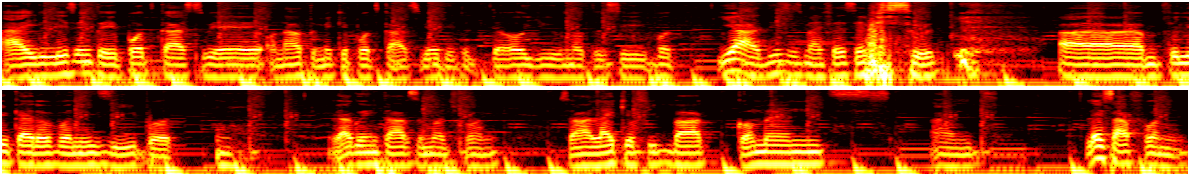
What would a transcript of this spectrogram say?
I listened to a podcast where on how to make a podcast where they tell you not to say, but yeah, this is my first episode. Uh, I'm feeling kind of uneasy, but mm, we are going to have so much fun. So I like your feedback, comments, and let's have fun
